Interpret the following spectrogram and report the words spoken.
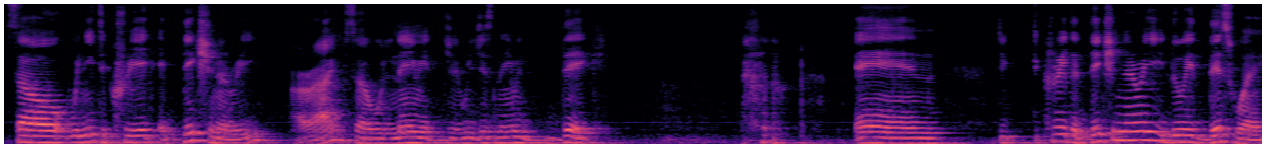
So we need to create a dictionary all right so we'll name it we'll just name it dick and to, to create a dictionary you do it this way.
